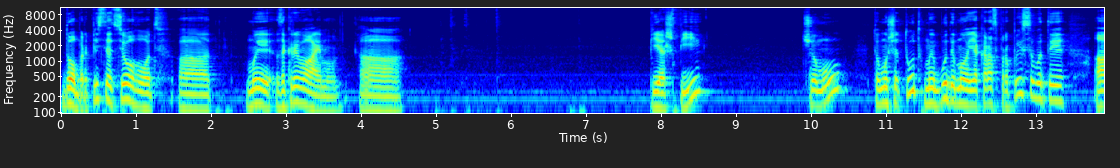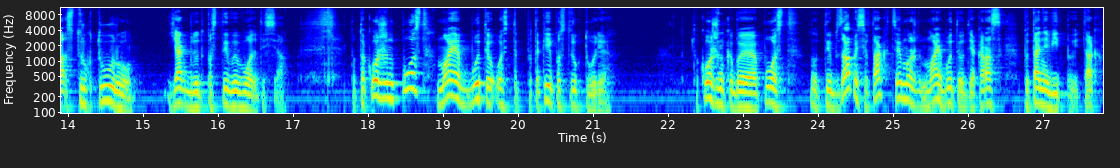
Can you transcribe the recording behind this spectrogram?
Добре, після цього от, а, ми закриваємо а, PHP. Чому? Тому що тут ми будемо якраз прописувати а, структуру, як будуть пости виводитися. Тобто кожен пост має бути ось та- такий по структурі. То кожен якби, пост, ну, тип записів, так, це може, має бути от якраз питання-відповідь. Так?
